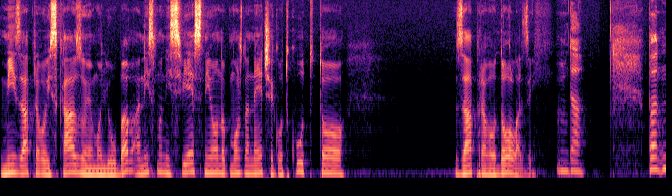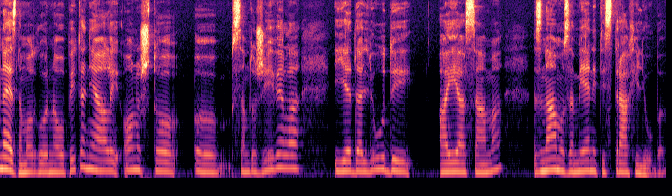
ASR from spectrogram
mi zapravo iskazujemo ljubav, a nismo ni svjesni onog možda nečeg od kud to zapravo dolazi. Da. Pa ne znam odgovor na ovo pitanje, ali ono što uh, sam doživjela je da ljudi, a i ja sama, znamo zamijeniti strah i ljubav.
